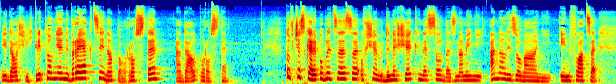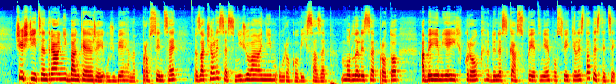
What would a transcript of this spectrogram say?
i dalších kryptoměn v reakci na to roste a dál poroste. To v České republice se ovšem dnešek nesl ve znamení analyzování inflace. Čeští centrální bankéři už během prosince začali se snižováním úrokových sazeb. Modlili se proto, aby jim jejich krok dneska zpětně posvětili statistici.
